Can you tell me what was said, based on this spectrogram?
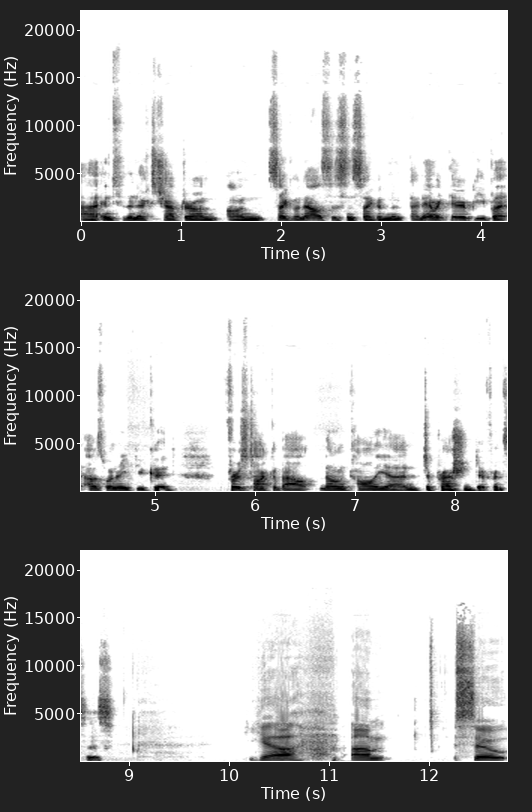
uh, into the next chapter on on psychoanalysis and psychodynamic therapy. But I was wondering if you could first talk about melancholia and depression differences. Yeah. Um, so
